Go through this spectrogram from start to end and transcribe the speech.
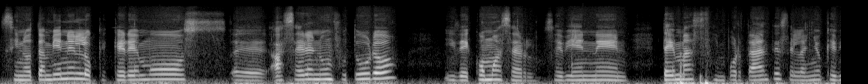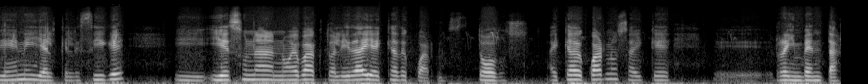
sino también en lo que queremos eh, hacer en un futuro y de cómo hacerlo. Se vienen temas importantes el año que viene y el que le sigue y, es una nueva actualidad y hay que adecuarnos, todos. Hay que adecuarnos, hay que eh, reinventar,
